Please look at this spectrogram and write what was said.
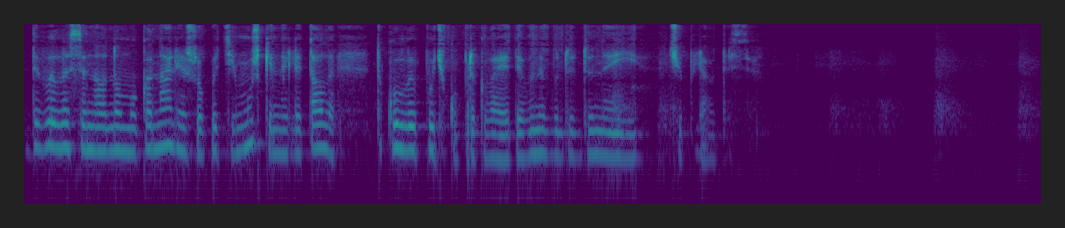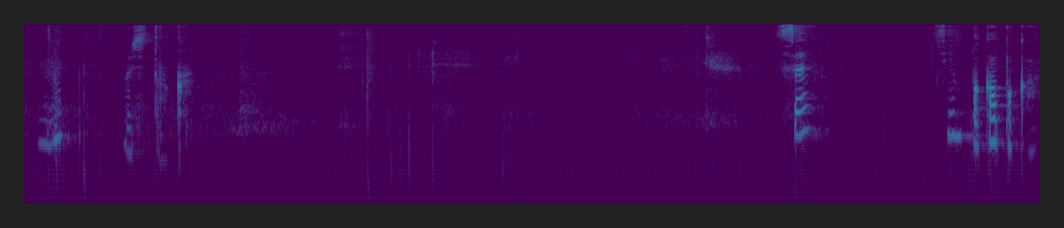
Дивилася на одному каналі, щоб оці мушки не літали, таку липучку приклеїти, вони будуть до неї чіплятися. Ну, ось так. Все. Всім пока-пока.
